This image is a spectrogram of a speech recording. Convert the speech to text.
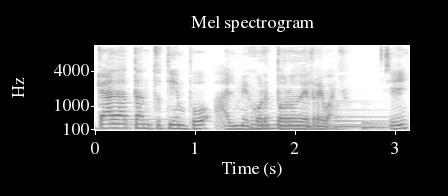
cada tanto tiempo al mejor toro del rebaño, ¿sí?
